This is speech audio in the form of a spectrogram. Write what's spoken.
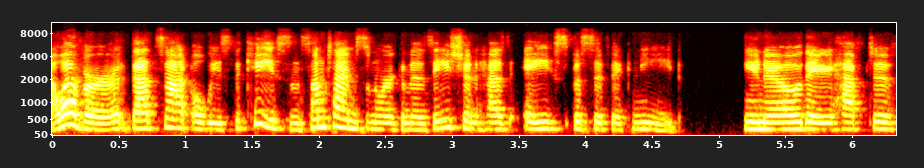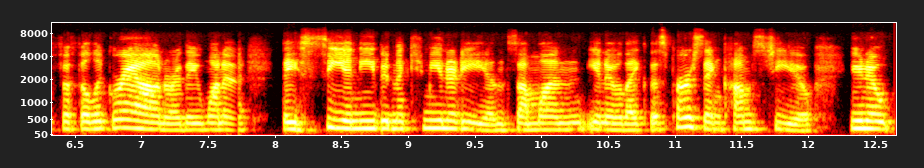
However, that's not always the case. And sometimes an organization has a specific need you know they have to fulfill a grant or they want to they see a need in the community and someone you know like this person comes to you. You know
